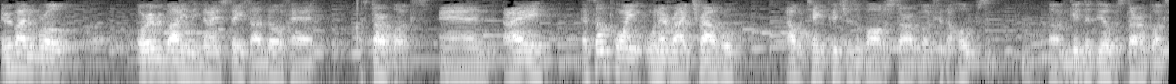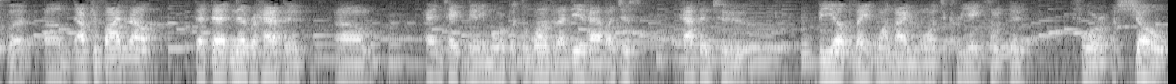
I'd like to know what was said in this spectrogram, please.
Everybody in the world, or everybody in the United States I know have had a Starbucks, and I at some point, whenever I travel, I would take pictures of all the Starbucks in the hopes of getting a deal with Starbucks. But um, after finding out that that never happened, um, hadn't taken any more. But the ones that I did have, I just happened to be up late one night and wanted to create something for a show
